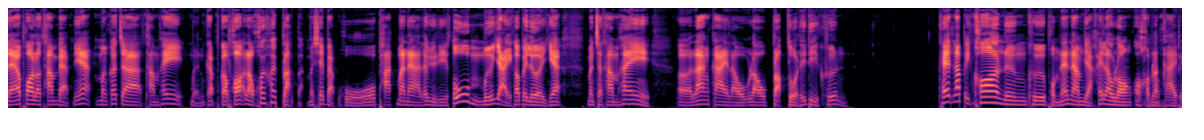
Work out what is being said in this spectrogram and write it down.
แล้วพอเราทำแบบเนี้ยมันก็จะทำให้เหมือนกับกระเพาะเราค่อยๆ ปรับอะไม่ใช่แบบโหพักมานานแล้วอยู่ดีตุ้มมื้อใหญ่เข้าไปเลยเงี้ยมันจะทำให้ร่างกายเราเราปรับตัวได้ดีขึ้น เคล็ดลับอีกข้อหนึ่งคือผมแนะนำอยากให้เราลองออกกำลังกายไป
